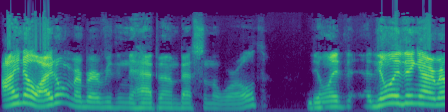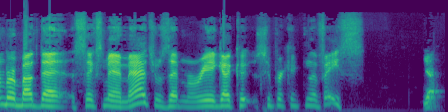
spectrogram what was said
I know I don't remember everything that happened on Best in the World. The only th- the only thing I remember about that six man match was that Maria got co- super kicked in the face. Yep.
